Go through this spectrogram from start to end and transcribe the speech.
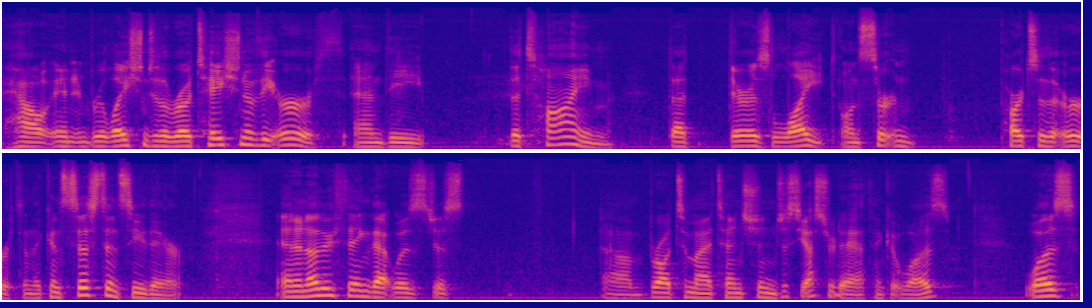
how, in, in relation to the rotation of the earth and the, the time that there is light on certain parts of the earth and the consistency there. And another thing that was just um, brought to my attention just yesterday, I think it was, was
